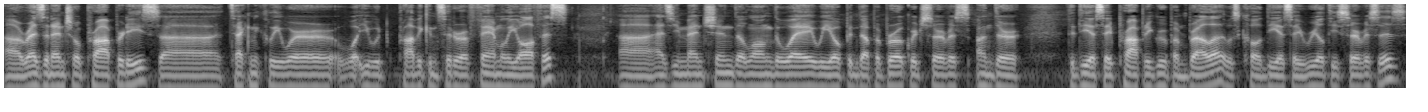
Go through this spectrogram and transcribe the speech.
uh, residential properties. Uh, technically, we're what you would probably consider a family office. as you mentioned, along the way, we opened up a brokerage service under the DSA Property Group umbrella. It was called DSA Realty Services.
